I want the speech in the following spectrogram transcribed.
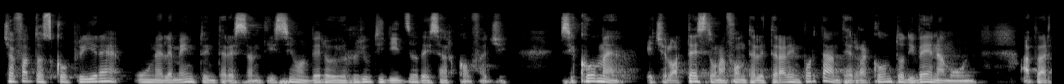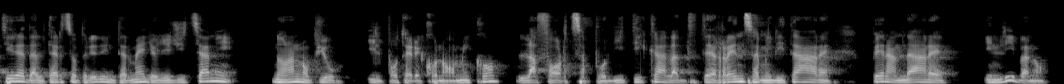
ci ha fatto scoprire un elemento interessantissimo, ovvero il riutilizzo dei sarcofagi. Siccome, e ce lo attesta una fonte letteraria importante, il racconto di Venamun, a partire dal terzo periodo intermedio, gli egiziani non hanno più il potere economico, la forza politica, la deterrenza militare per andare in Libano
